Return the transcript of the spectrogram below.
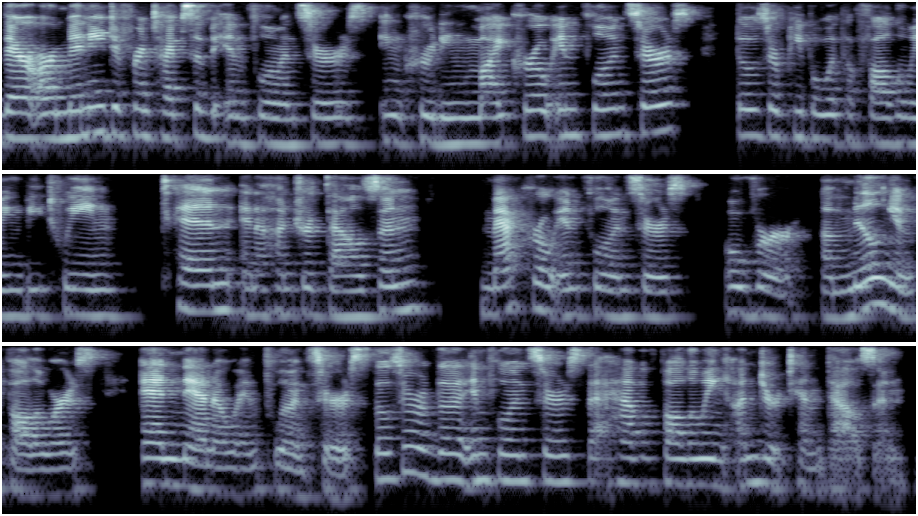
There are many different types of influencers, including micro influencers. Those are people with a following between 10 and 100,000. Macro influencers over a million followers and nano influencers. Those are the influencers that have a following under 10,000.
